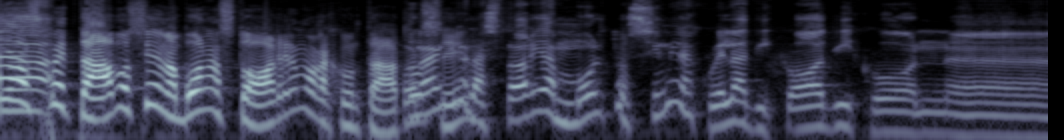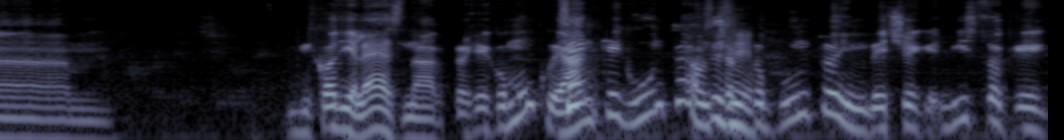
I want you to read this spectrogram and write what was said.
storia- l'aspettavo, sì, è una buona storia, hanno raccontato, Con sì. anche la storia molto simile a quella di Cody con ehm, di Cody e Lesnar, perché comunque Sì. anche Gunther a un Sì, certo sì. punto invece che, visto che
